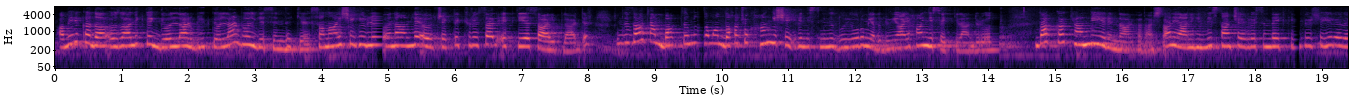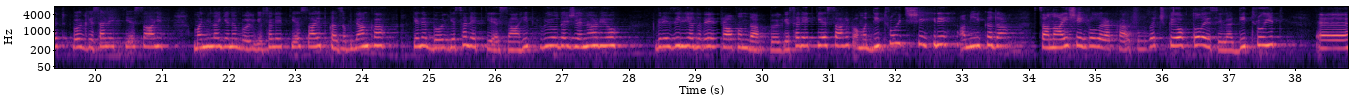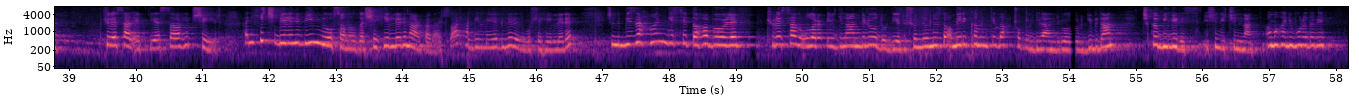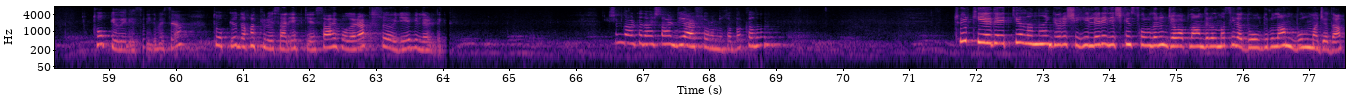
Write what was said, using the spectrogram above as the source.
Amerika'da özellikle göller, büyük göller bölgesindeki sanayi şehirleri önemli ölçekte küresel etkiye sahiplerdir. Şimdi zaten baktığımız zaman daha çok hangi şehrin ismini duyuyorum ya da dünyayı hangisi etkilendiriyordur? Dakika kendi yerinde arkadaşlar. Yani Hindistan çevresinde etkili bir şehir evet bölgesel etkiye sahip. Manila gene bölgesel etkiye sahip. Casablanca gene bölgesel etkiye sahip. Rio de Janeiro Brezilya'da ve etrafında bölgesel etkiye sahip ama Detroit şehri Amerika'da sanayi şehri olarak karşımıza çıkıyor. Dolayısıyla Detroit küresel etkiye sahip şehir. Hani hiçbirini bilmiyorsanız da şehirlerin arkadaşlar, bilmeyebiliriz bu şehirleri. Şimdi bize hangisi daha böyle küresel olarak ilgilendiriyordur diye düşündüğümüzde Amerika'nınki daha çok ilgilendiriyordur gibiden çıkabiliriz işin içinden. Ama hani burada bir Tokyo verilseydi mesela Tokyo daha küresel etkiye sahip olarak söyleyebilirdik. Şimdi arkadaşlar diğer sorumuza bakalım. Türkiye'de etki alanına göre şehirlere ilişkin soruların cevaplandırılmasıyla doldurulan bulmacada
